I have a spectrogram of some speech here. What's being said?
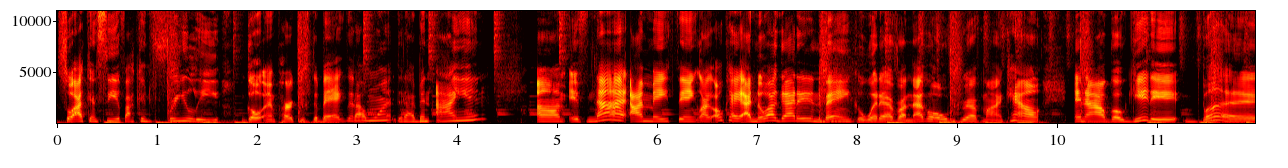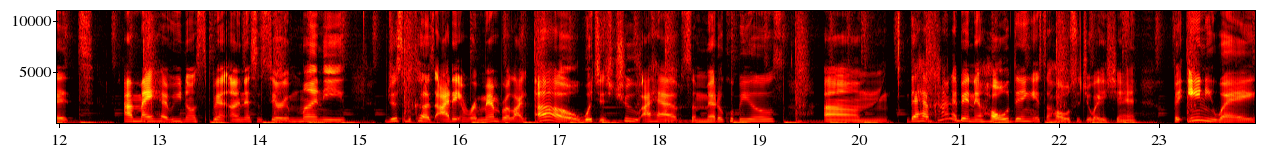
so I can see if I can freely go and purchase the bag that I want that I've been eyeing. Um, if not, I may think like, okay, I know I got it in the bank or whatever. I'm not gonna overdraft my account and I'll go get it, but I may have, you know, spent unnecessary money just because I didn't remember, like, oh, which is true. I have some medical bills um, that have kind of been in holding. It's a whole situation. But anyway,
